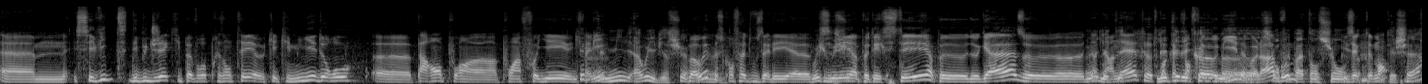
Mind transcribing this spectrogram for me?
Euh, c'est vite des budgets qui peuvent représenter euh, quelques milliers d'euros euh, par an pour un, pour un foyer, une famille. Ah oui, bien sûr. Bah oui, parce qu'en fait, vous allez cumuler un peu d'électricité, un peu de gaz, d'Internet, trois, quatre mobiles. voilà, si on ne fait pas attention, Exactement. ça cher.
